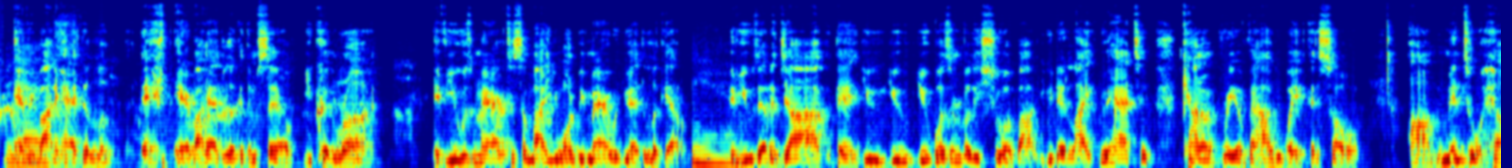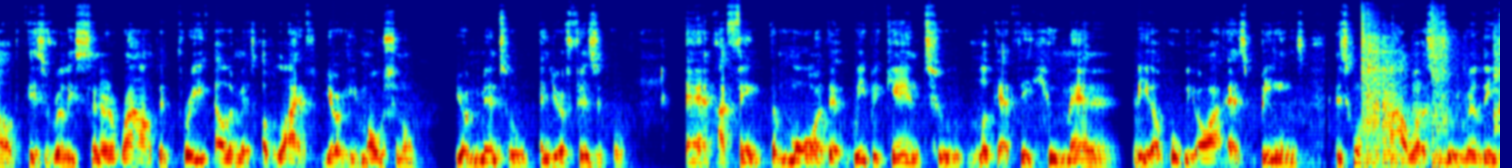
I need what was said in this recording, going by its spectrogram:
Yes. Everybody had to look. Everybody had to look at themselves. You couldn't run. If you was married to somebody you want to be married with, you had to look at them. Yeah. If you was at a job that you you you wasn't really sure about, you didn't like, you had to kind of reevaluate. And so, uh, mental health is really centered around the three elements of life: your emotional, your mental, and your physical. And I think the more that we begin to look at the humanity of who we are as beings, it's going to allow us to really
